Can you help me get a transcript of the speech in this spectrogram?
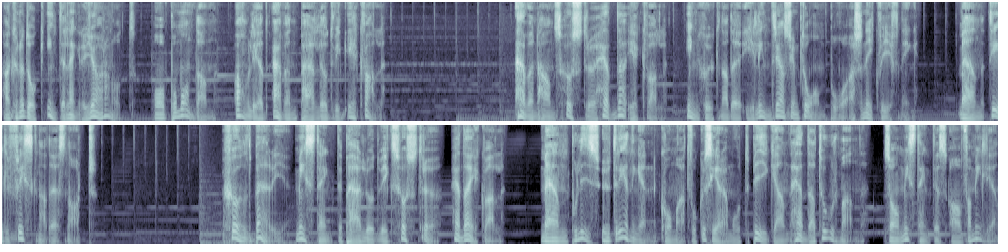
Han kunde dock inte längre göra något och på måndagen avled även Per Ludvig Ekvall. Även hans hustru Hedda Ekvall insjuknade i lindriga symptom på arsenikförgiftning men tillfrisknade snart. Sköldberg misstänkte Per Ludvigs hustru Hedda Ekvall men polisutredningen kom att fokusera mot pigan Hedda Torman som misstänktes av familjen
